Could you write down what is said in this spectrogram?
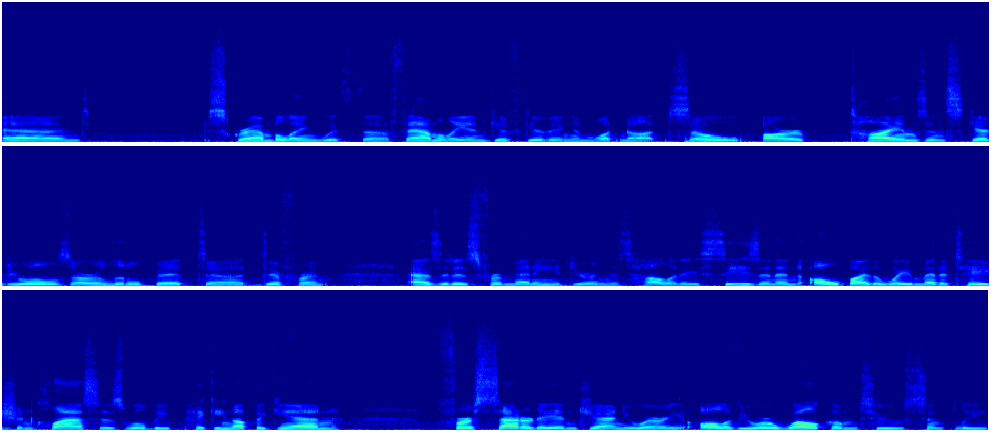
and scrambling with uh, family and gift giving and whatnot. So our times and schedules are a little bit uh, different as it is for many during this holiday season. And oh, by the way, meditation classes will be picking up again first Saturday in January. All of you are welcome to simply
